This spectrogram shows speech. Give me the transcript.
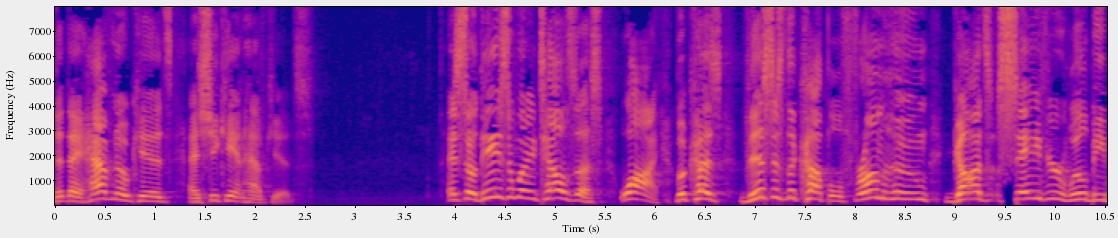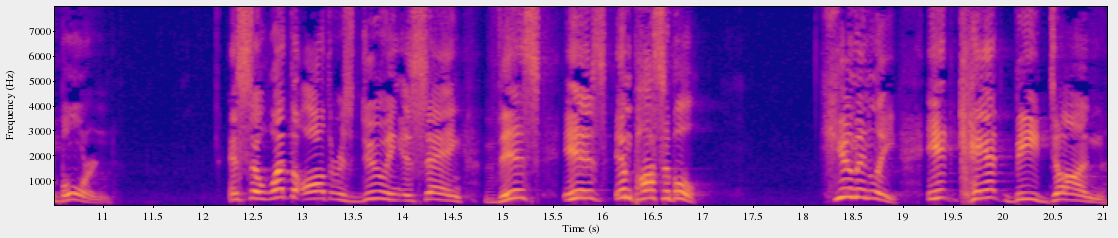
That they have no kids and she can't have kids. And so these are what he tells us. Why? Because this is the couple from whom God's Savior will be born. And so, what the author is doing is saying, This is impossible. Humanly, it can't be done.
